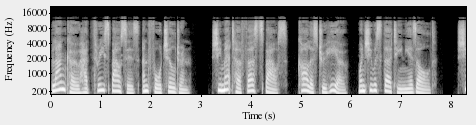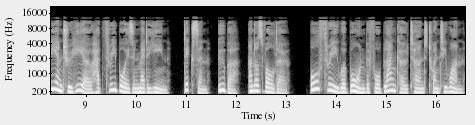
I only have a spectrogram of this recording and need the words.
Blanco had three spouses and four children. She met her first spouse, Carlos Trujillo, when she was 13 years old. She and Trujillo had three boys in Medellin, Dixon, Uber, and Osvaldo. All three were born before Blanco turned 21.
